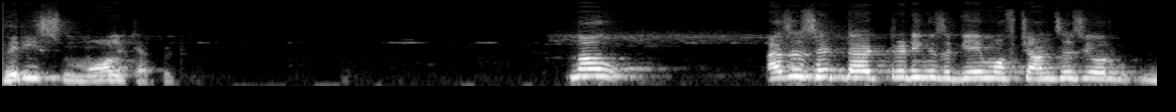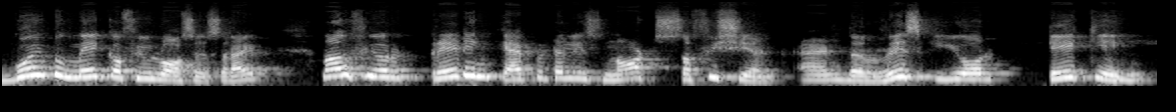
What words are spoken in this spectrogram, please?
very small capital. Now as i said that trading is a game of chances. You're going to make a few losses right? Now if your trading capital is not sufficient and the risk you're taking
